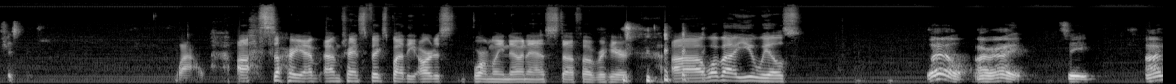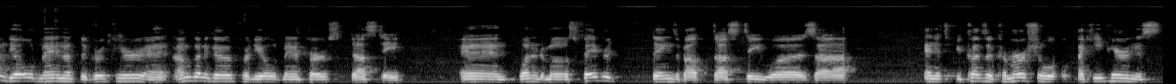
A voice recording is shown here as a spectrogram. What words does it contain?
just Wow. Uh, sorry, I'm, I'm transfixed by the artist formerly known as stuff over here. Uh, what about you, Wheels? Well, all right. See, I'm the old man of the group here, and I'm going to go for the old man first, Dusty. And one of the most favorite things about Dusty was, uh, and it's because of commercial. I keep hearing this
